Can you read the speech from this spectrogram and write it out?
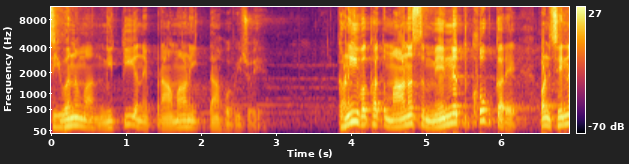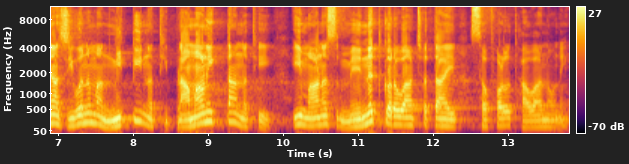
જીવનમાં નીતિ અને પ્રામાણિકતા હોવી જોઈએ. ઘણી વખત માણસ મહેનત ખૂબ કરે, પણ જેના જીવનમાં નીતિ નથી, પ્રામાણિકતા નથી એ માણસ મહેનત કરવા છતાંય સફળ થવાનો નહીં.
